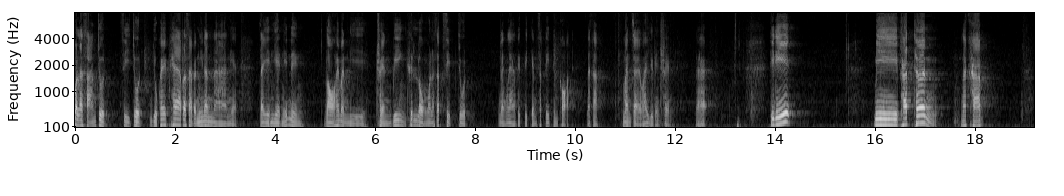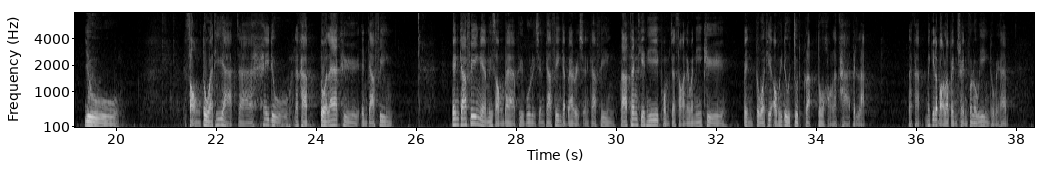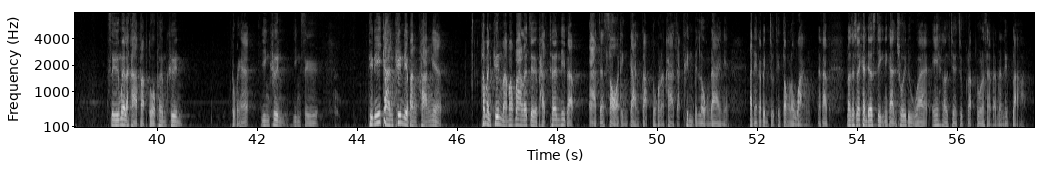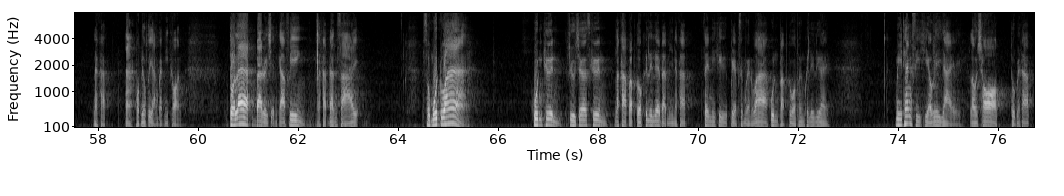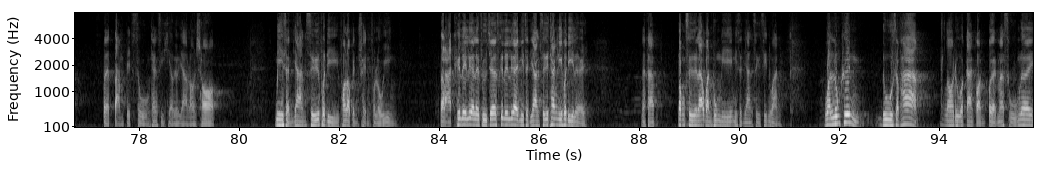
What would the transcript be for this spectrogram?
วันละสามจุดสี่จุด อยู่แคบแคบๆแล้วใส่แบบนี้นานๆเนี่ยใจเย็นๆนิดนึงรอให้มันมีเทรนด์วิ่งขึ้นลงวันละสักสิบจุดแรงๆติดๆกันสักนิดนึงก่อนนะครับ มั่นใจว่าอยู่ในเทรนด์นะฮะทีนี้มีแพทเทิร์นนะครับ อยู่สองตัวที่อยากจะให้ดูนะครับ ตัวแรกคือ engulfing engulfing เนี่ยมี 2 แบบคือ bullish engulfing กับ bearish engulfing กราฟแท่งเทียนที่ผมจะสอนในวันนี้คือ เป็นตัวที่เอาไว้ดูจุดกลับตัวของราคาเป็นหลักนะครับเมื่อกี้เราบอกเราเป็น trend following ถูกไหมครับ ซื้อเมื่อราคาปรับตัวเพิ่มขึ้น ถูกไหมฮะ ยิ่งขึ้นยิ่งซื้อ ทีนี้การขึ้นในบางครั้งเนี่ย ถ้ามันขึ้นมามากๆ แล้วเจอแพทเทิร์นที่แบบอาจจะส่อถึงการกลับตัวของราคาจากขึ้นเป็นลงได้เนี่ย อันนี้ก็เป็นจุดที่ต้องระวังนะครับ เราจะใช้ candlestick ในการช่วยดูว่า เอ๊ะ เราเจอจุดกลับตัวลักษณะแบบนั้นหรือเปล่านะครับ อะ ผมยกตัวอย่างแบบนี้ก่อน ตัวแรก bearish engulfing นะครับ ด้านซ้าย สมมุติว่าหุ้นขึ้น futures ขึ้น ราคาปรับตัวขึ้นเรื่อย ๆ แบบนี้นะครับ เส้นนี้คือเปรียบเสมือนว่าหุ้นปรับตัวเพิ่มขึ้นเรื่อย ๆ มีแท่งสีเขียวใหญ่ ๆ เราชอบ ถูกไหมครับ เปิดต่ำปิดสูง แท่งสีเขียวยาวๆ เราชอบ มีสัญญาณซื้อพอดี เพราะเราเป็น trend following ตลาดขึ้นเรื่อยๆเลย futures ขึ้นเรื่อยๆ มีสัญญาณซื้อแท่งนี้พอดีเลยนะครับ ต้องซื้อแล้ววันพรุ่งนี้มีสัญญาณซื้อสิ้นวัน วันรุ่งขึ้นดูสภาพรอดูอาการก่อนเปิดมาสูงเลย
